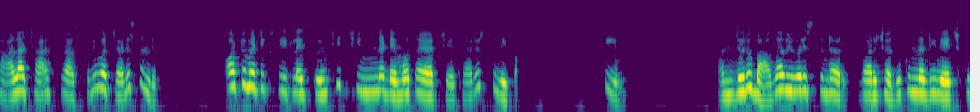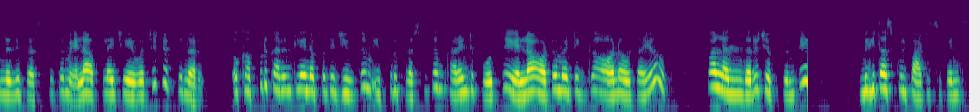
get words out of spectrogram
చాలా చార్ట్స్ రాసుకుని వచ్చాడు సందీప్. ఆటోమేటిక్ స్ట్రీట్ లైట్స్ గురించి చిన్న డెమో తయారు చేశారు సుదీప. టీం అందరూ బాగా వివరిస్తున్నారు. వారు చదువుకున్నది నేర్చుకున్నది ప్రస్తుతం ఎలా అప్లై చేయవచ్చో చెప్తున్నారు. ఒకప్పుడు కరెంట్ లేనప్పటి జీవితం ఇప్పుడు ప్రస్తుతం కరెంటు పోతే ఎలా ఆటోమేటిక్గా ఆన్ అవుతాయో వాళ్ళందరూ చెప్తుంటే మిగతా స్కూల్ పార్టిసిపెంట్స్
